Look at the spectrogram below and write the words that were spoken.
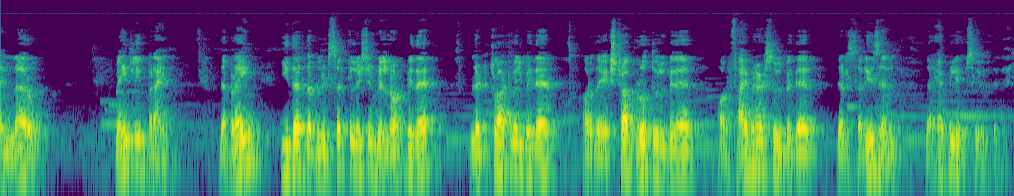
and nerve, mainly brain. The brain, either the blood circulation will not be there, blood clot will be there, or the extra growth will be there, or fibroids will be there. That's the reason the epilepsy will be there.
